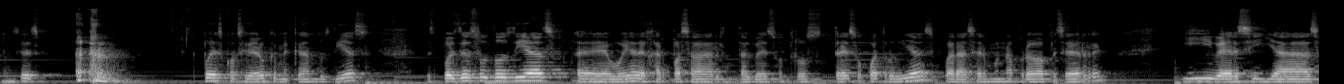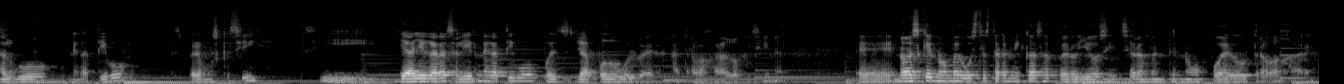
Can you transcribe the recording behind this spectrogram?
Entonces, pues considero que me quedan dos días. Después de esos dos días eh, voy a dejar pasar tal vez otros tres o cuatro días para hacerme una prueba PCR y ver si ya salgo negativo. Esperemos que sí y ya llegara a salir negativo, pues ya puedo volver a trabajar a la oficina. Eh, no es que no me guste estar en mi casa, pero yo sinceramente no puedo trabajar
